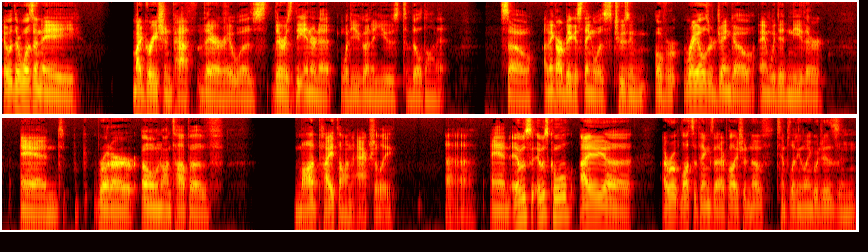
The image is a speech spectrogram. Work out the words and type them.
it there wasn't a migration path there. It was there is the internet. What are you going to use to build on it? So I think our biggest thing was choosing over Rails or Django, and we did neither, and wrote our own on top of Mod Python actually, uh, and it was it was cool. I uh, I wrote lots of things that I probably shouldn't have, templating languages and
